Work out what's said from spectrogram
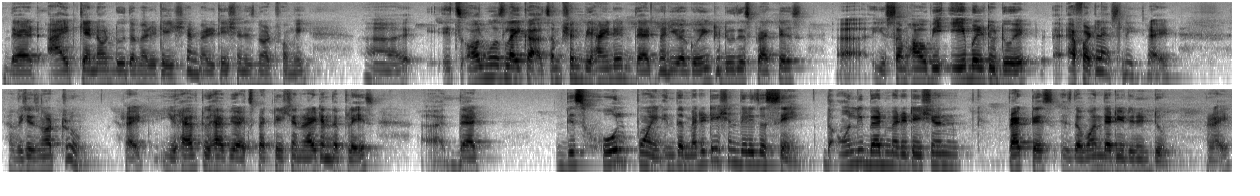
that I cannot do the meditation. Meditation is not for me. Uh, it's almost like an assumption behind it that when you are going to do this practice, uh, you somehow be able to do it effortlessly, right? Which is not true, right? You have to have your expectation right in the place uh, that this whole point in the meditation there is a saying the only bad meditation practice is the one that you didn't do right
